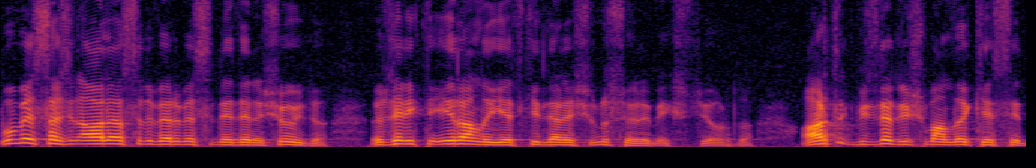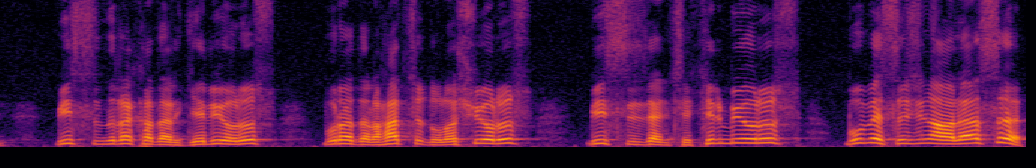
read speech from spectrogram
Bu mesajın alasını vermesi nedeni şuydu. Özellikle İranlı yetkililere şunu söylemek istiyordu. Artık bizde düşmanlığı kesin. Biz sınıra kadar geliyoruz. Burada rahatça dolaşıyoruz. Biz sizden çekilmiyoruz. Bu mesajın alası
